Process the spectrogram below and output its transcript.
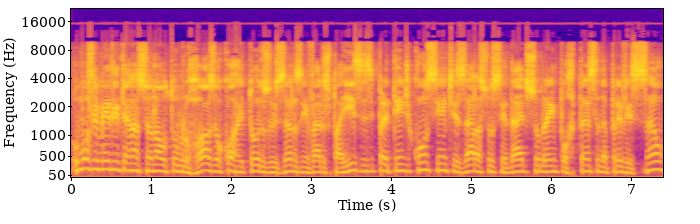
O movimento internacional Outubro Rosa ocorre todos os anos em vários países e pretende conscientizar a sociedade sobre a importância da prevenção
